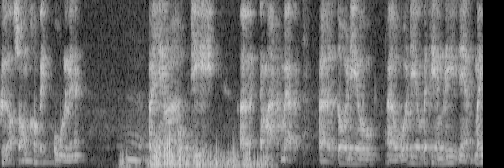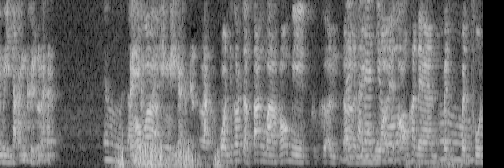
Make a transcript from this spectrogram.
คือเอาสองเข้าไปคูณเลยนะอืมเพราะฉะนั้นพวกที่เอ่อสมัครแบบเอ่อตัวเดียวเอ่อหัวเดียวกระเทียมรีบเนี่ย ไม่มีทางขึ้นแล้วฮะ เออในเนาะเพราะว่าอำเภอที่มีการจัดตั้ง คนที่เขาจัดตั้งมาเขามีเอ่อได้หคะแนนึ่งนหัวเยอะเนี่ยสองคะแนนเป็นอืม เป็นทุน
